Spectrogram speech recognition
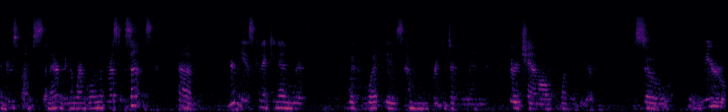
and goosebumps and i don't even know where i'm going with the rest of the sentence um, really is connecting in with with what is coming in for ewn third channel one with the earth so we're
